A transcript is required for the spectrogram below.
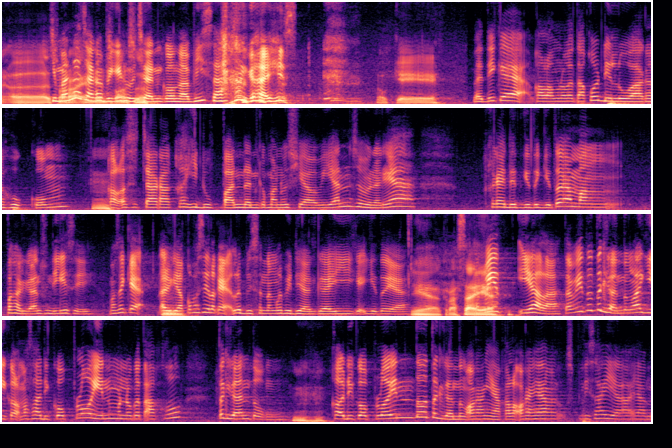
eh, Gimana cara bikin palsu. hujan kok nggak bisa, guys? Oke. Berarti kayak kalau menurut aku di luar hukum, Hmm. kalau secara kehidupan dan kemanusiawian sebenarnya kredit gitu-gitu emang penghargaan sendiri sih. Maksudnya kayak dari aku pasti kayak lebih senang lebih dihargai kayak gitu ya. Ya, kerasa tapi ya. iyalah, tapi itu tergantung lagi. Kalau masalah dikoploin menurut aku tergantung. Mhm. Kalau dikoploin tuh tergantung orangnya. Kalau orangnya seperti saya yang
